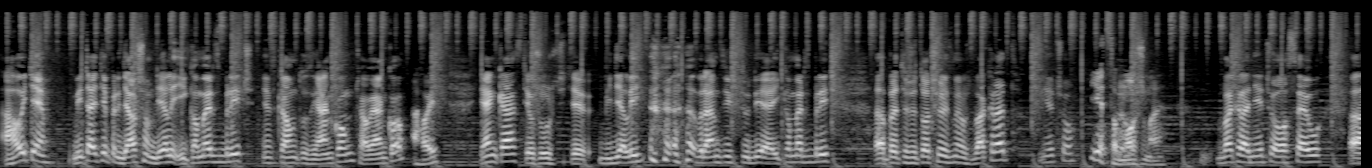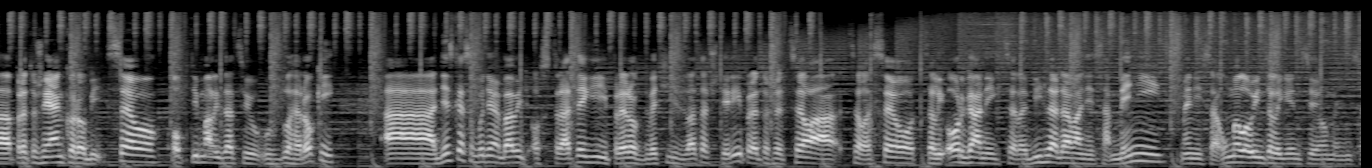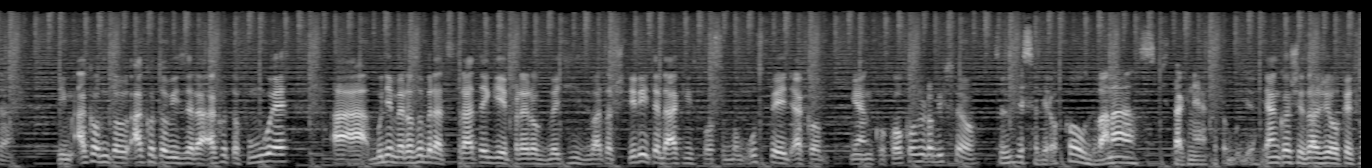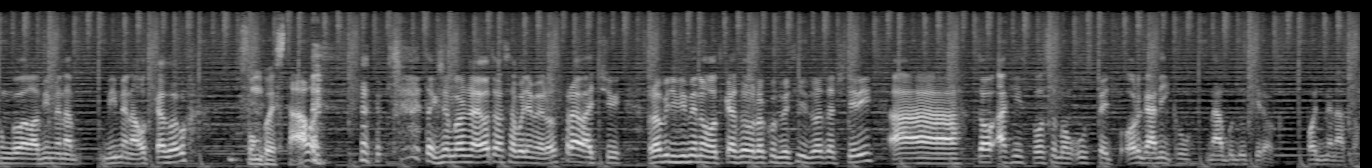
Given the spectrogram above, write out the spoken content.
Ahojte, vítajte pri ďalšom dieli e-commerce bridge. Dneska mám tu s Jankom. Čau Janko. Ahoj. Janka ste už určite videli v rámci štúdia e-commerce bridge, pretože točili sme už dvakrát niečo. Je to možné. Dvakrát niečo o SEO, pretože Janko robí SEO, optimalizáciu už dlhé roky. A dneska sa budeme baviť o stratégii pre rok 2024, pretože celá, celé SEO, celý organik, celé vyhľadávanie sa mení, mení sa umelou inteligenciou, mení sa tým, ako to, ako to vyzerá, ako to funguje a budeme rozoberať stratégie pre rok 2024, teda akým spôsobom uspieť, ako Janko, koľko už robí SEO? Cez 10 rokov, 12, tak nejako to bude. Janko ešte zažil, keď fungovala výmena, výmena odkazov. Funguje stále. Takže možno aj o tom sa budeme rozprávať, či robiť výmenu odkazov v roku 2024 a to, akým spôsobom úspieť v organiku na budúci rok. Poďme na to.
